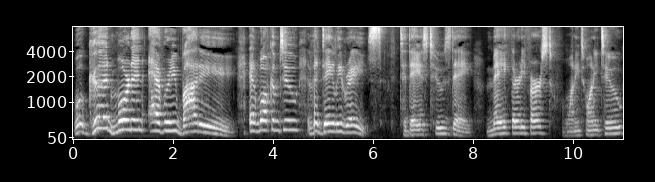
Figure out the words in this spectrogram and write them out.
Well, good morning, everybody, and welcome to the Daily Race. Today is Tuesday, May 31st, 2022,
